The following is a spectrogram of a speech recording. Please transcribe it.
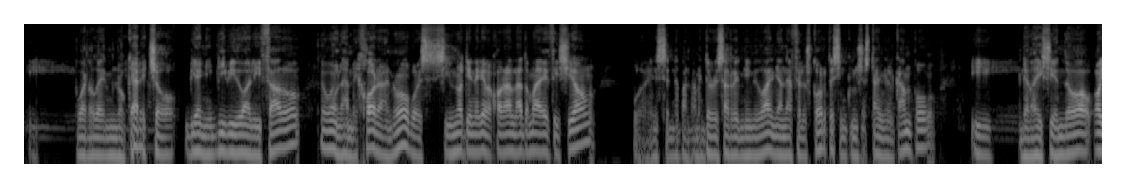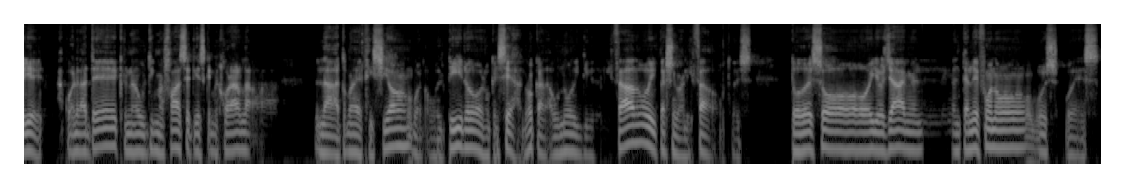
y bueno, ven lo que ha hecho bien individualizado o la mejora, ¿no? Pues si uno tiene que mejorar la toma de decisión, pues el departamento de desarrollo individual ya le hace los cortes, incluso está en el campo y le va diciendo, oye, acuérdate que en la última fase tienes que mejorar la, toma de decisión, bueno, o el tiro, o lo que sea, ¿no? Cada uno individualizado y personalizado. Entonces, todo eso ellos ya en el, teléfono, pues, pues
